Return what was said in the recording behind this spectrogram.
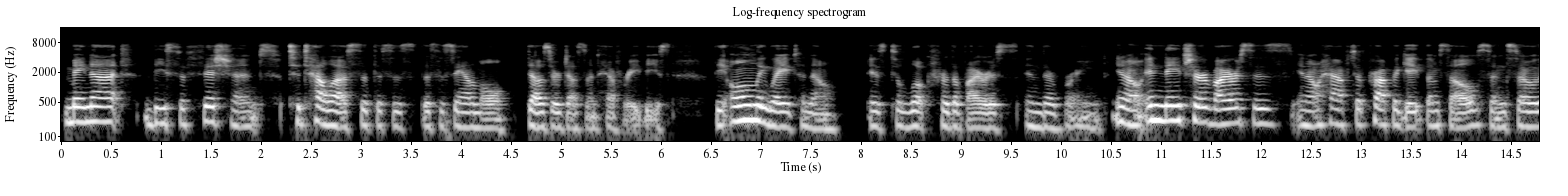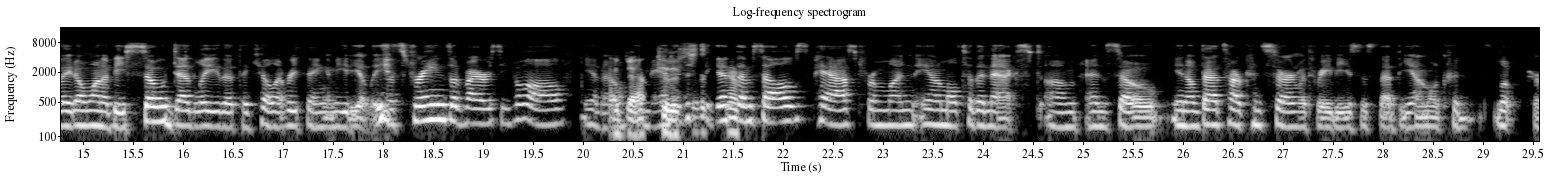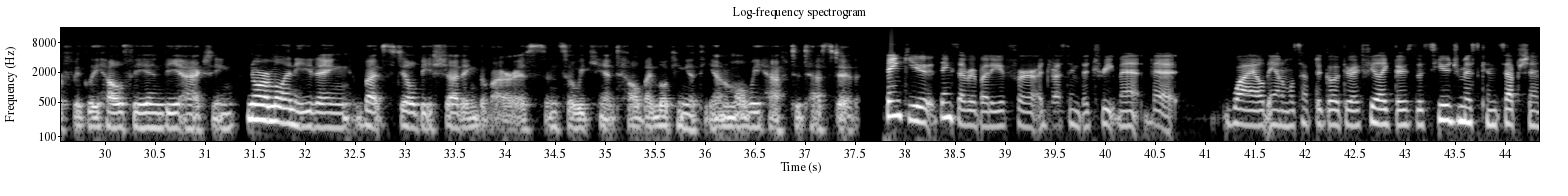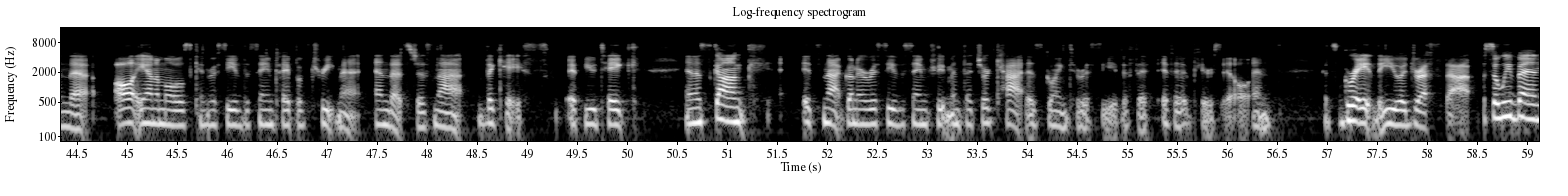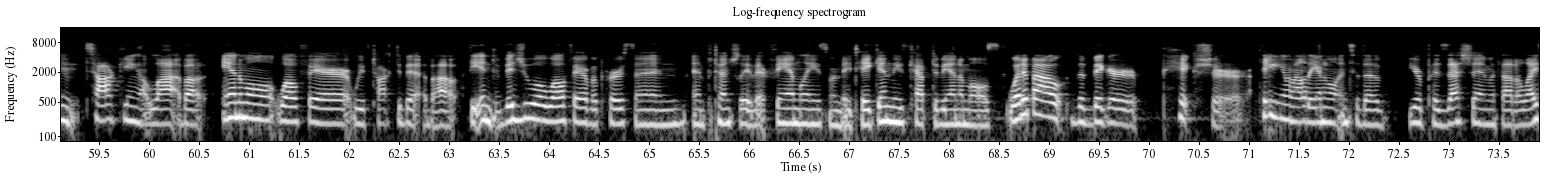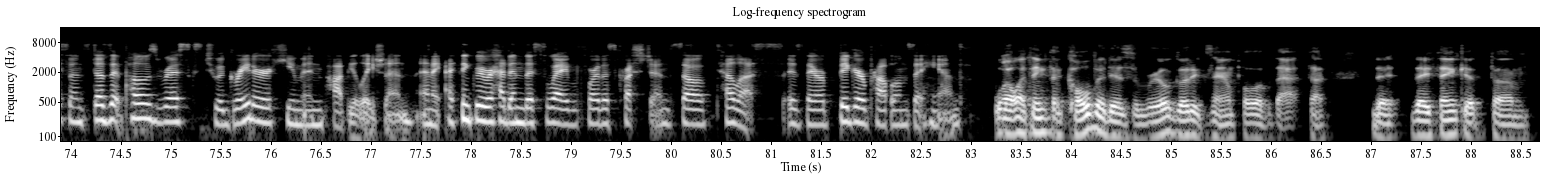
may not be sufficient to tell us that this is this this animal does or doesn't have rabies. The only way to know is to look for the virus in their brain. You know, in nature, viruses, you know, have to propagate themselves. And so they don't want to be so deadly that they kill everything immediately. The strains of virus evolve, you know, Adapt manage to, to get themselves passed from one animal to the next. Um, and so, you know, that's our concern with rabies is that the animal could look perfectly healthy and be acting normal and eating, but still be shedding the virus. And so we can't tell by looking at the animal. We have to test it. Thank you. Thanks, everybody, for addressing the treatment that wild animals have to go through. I feel like there's this huge misconception that all animals can receive the same type of treatment, and that's just not the case. If you take in a skunk, it's not going to receive the same treatment that your cat is going to receive if it if it appears ill. And it's great that you address that. So we've been talking a lot about animal welfare. We've talked a bit about the individual welfare of a person and potentially their families when they take in these captive animals. What about the bigger picture? Taking a wild animal into the your possession without a license, does it pose risks to a greater human population? And I, I, think we were heading this way before this question. So tell us, is there bigger problems at hand? Well, I think that COVID is a real good example of that. That, that they think it um,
